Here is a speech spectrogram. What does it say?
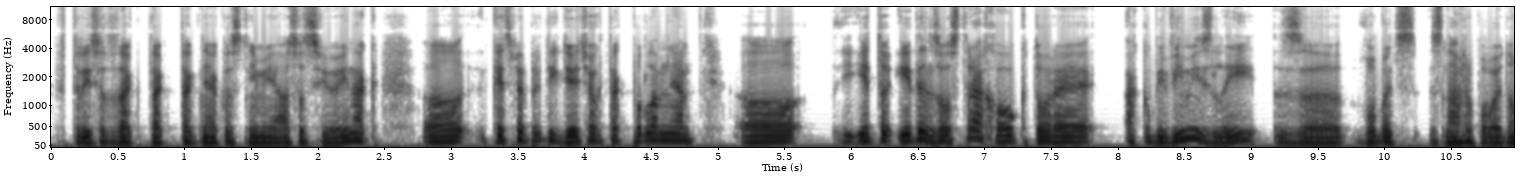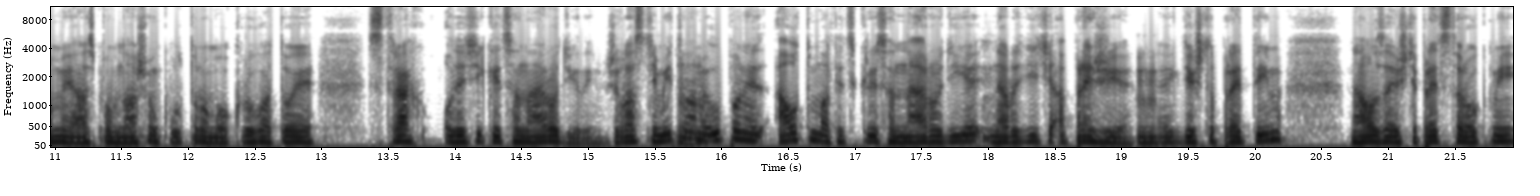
vtedy sa to tak, tak, tak nejako s nimi asociuje. Inak, uh, keď sme pri tých deťoch, tak podľa mňa uh, je to jeden zo strachov, ktoré akoby vymizli z, vôbec z nášho povedomia, aspoň v našom kultúrnom okruhu a to je strach o deti, keď sa narodili. Že vlastne my to Mhm. máme úplne automaticky, že sa narodí, narodí dieťa a prežije. Mhm. Hej, kdežto predtým, naozaj ešte pred 100 rokmi,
